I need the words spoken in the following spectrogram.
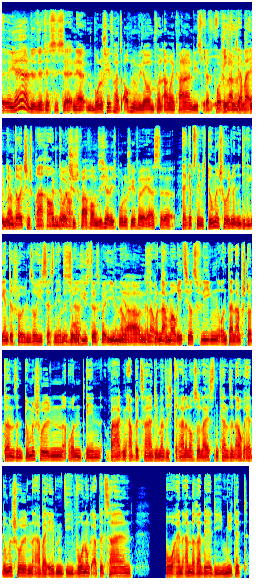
Äh, ja, ja, das ist, äh, ne, Bodo Schäfer hat es auch nur wiederum von Amerikanern, die es davor schon Richtig, aber im, im, deutschen Sprachraum. Im genau. deutschen Sprachraum sicherlich Bodo Schäfer der Erste. Da gibt's nämlich dumme Schulden und intelligente Schulden, so hieß das nämlich. So ne? hieß das bei ihm, genau, ja. Und genau, und nach Mauritius fliegen und dann abstottern sind dumme Schulden und den Wagen abbezahlen, den man sich gerade noch so leisten kann, sind auch eher dumme Schulden, aber eben die Wohnung abbezahlen, wo ein anderer, der die mietet,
